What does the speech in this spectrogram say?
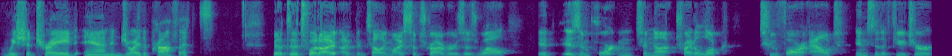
we should trade and enjoy the profits. It's what I, I've been telling my subscribers as well. It is important to not try to look too far out into the future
